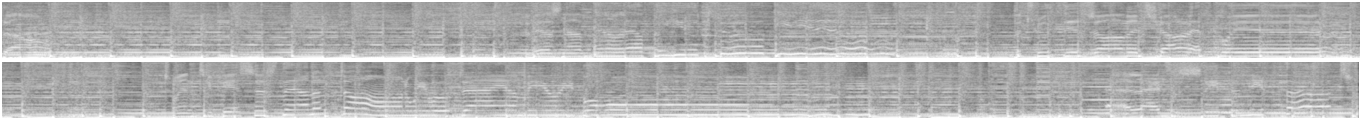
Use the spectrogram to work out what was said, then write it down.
put on There's nothing left for you to give. The truth is all that you're left with. Twenty paces then at dawn We will die and be reborn. I like to sleep beneath the tree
